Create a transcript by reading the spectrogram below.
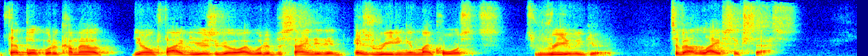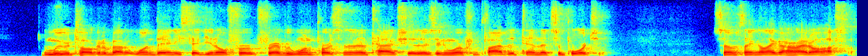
If that book would have come out, you know, five years ago, I would have assigned it as reading in my courses. It's really good. It's about life success. And we were talking about it one day, and he said, you know, for, for every one person that attacks you, there's anywhere from five to 10 that support you. So I'm thinking, like, all right, awesome.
